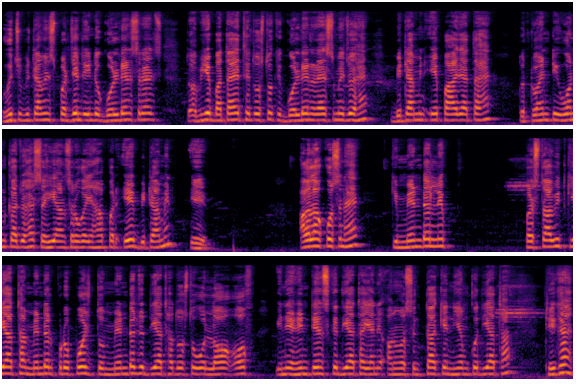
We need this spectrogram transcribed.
Which vitamin present in the golden rice तो अब ये बताए थे दोस्तों कि गोल्डन राइस में जो है विटामिन ए पाया जाता है। तो ट्वेंटी वन का जो है सही आंसर होगा यहाँ पर ए, विटामिन ए। अगला क्वेश्चन है कि मेंडल ने प्रस्तावित किया था मेंडल प्रोपोज तो मेंडल जो दिया था दोस्तों वो लॉ ऑफ़ इनहेरिटेंस के दिया था, यानी अनुवंशिकता के नियम को दिया था, ठीक है?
